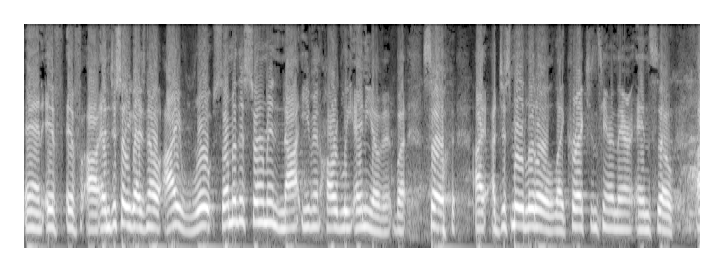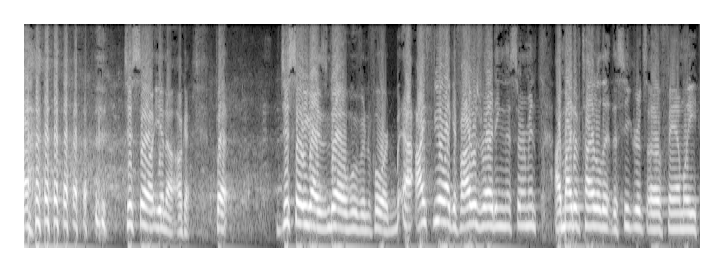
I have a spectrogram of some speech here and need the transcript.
And if, if, uh, and just so you guys know, I wrote some of this sermon, not even hardly any of it. But so I, I just made little like corrections here and there, and so uh, just so you know, okay. But just so you guys know moving forward. I feel like if I was writing this sermon, I might have titled it The Secrets of Family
